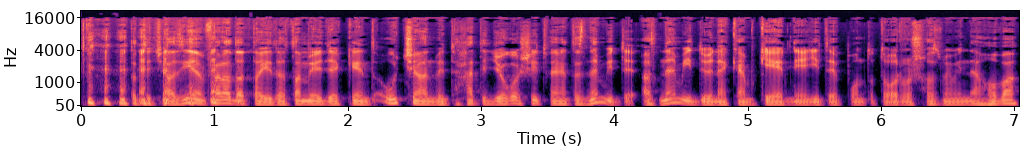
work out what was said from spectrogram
Tehát, hogyha az ilyen feladataidat, ami egyébként úgy csinálod, mint hát egy jogosítvány, hát az nem, idő, az nem idő nekem kérni egy időpontot orvoshoz, meg mindenhova,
